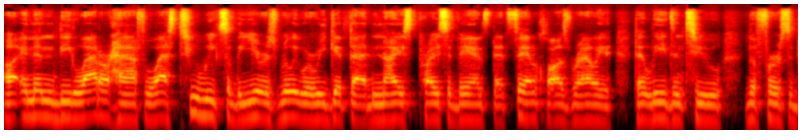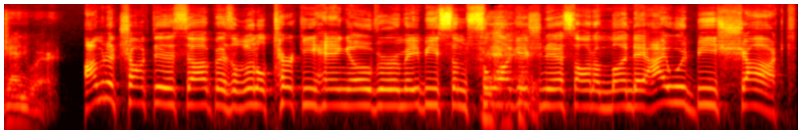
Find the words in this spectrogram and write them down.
and then the latter half, the last two weeks of the year, is really where we get that nice price advance, that Santa Claus rally that leads into the 1st of January. I'm going to chalk this up as a little turkey hangover, maybe some sluggishness on a Monday. I would be shocked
